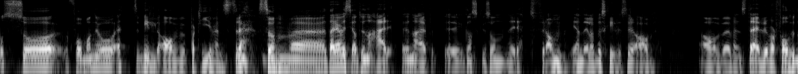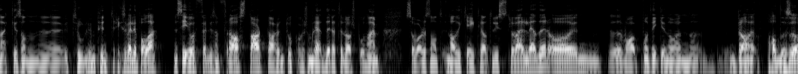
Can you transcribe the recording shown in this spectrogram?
Og så får man jo et bilde av partiet Venstre, som, eh, der jeg vil si at hun er, hun er eh, ganske sånn rett fram i en del av beskrivelser av, av Venstre. Eller i hvert fall, hun er ikke sånn eh, utrolig, hun pynter ikke så veldig på det. Hun sier jo liksom fra start, da hun tok over som leder etter Lars Bonheim, så var det sånn at hun hadde ikke egentlig hatt lyst til å være leder, og det var på en måte ikke noe hun så,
